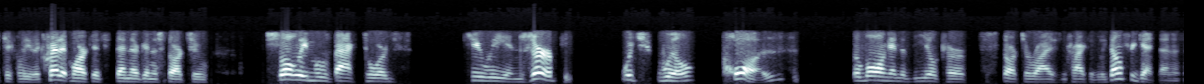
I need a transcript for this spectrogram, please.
particularly the credit markets, then they're going to start to slowly move back towards QE and ZIRP, which will cause the long end of the yield curve to start to rise attractively. Don't forget, Dennis,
